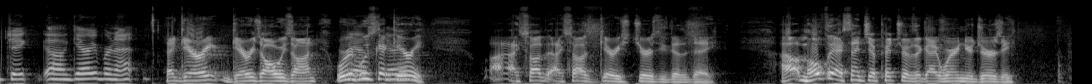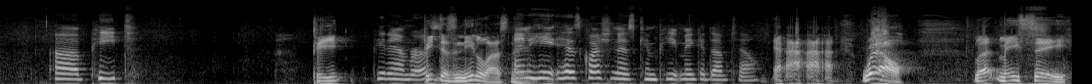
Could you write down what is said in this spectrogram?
Jake, uh, Gary Burnett. Hey Gary, Gary's always on. Where, Yes, who's got Gary. Gary? I, I saw I saw Gary's jersey the other day. Um, hopefully, I sent you a picture of the guy wearing your jersey. Uh, Pete. Pete. Pete Ambrose. Pete doesn't need a last and name. he his question is, can Pete make a dovetail? Well, let me see.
